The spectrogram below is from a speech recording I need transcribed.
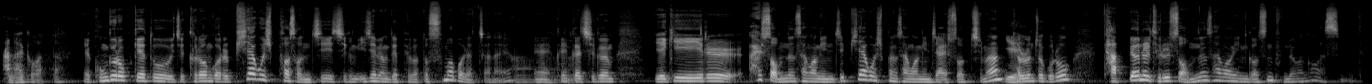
안 할 것 같다. 예, 공교롭게도 이제 그런 거를 피하고 싶어서인지 지금 이재명 대표가 또 숨어버렸잖아요. 아. 예, 그러니까 지금 얘기를 할 수 없는 상황인지 피하고 싶은 상황인지 알 수 없지만 예. 결론적으로 답변을 들을 수 없는 상황인 것은 분명한 것 같습니다.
